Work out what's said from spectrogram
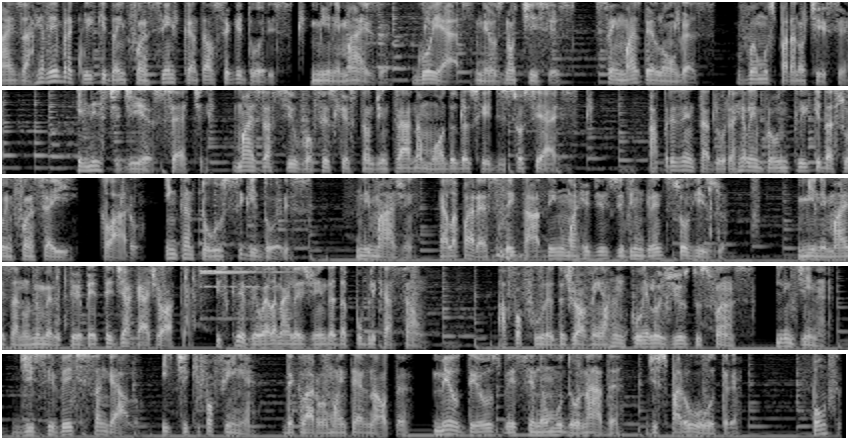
Minimiza relembra clique da infância e encanta aos seguidores. Minimiza, Goiás News Notícias. Sem mais delongas, vamos para a notícia. E neste dia 7, mais a Silva fez questão de entrar na moda das redes sociais. A apresentadora relembrou um clique da sua infância e, claro, encantou os seguidores. Na imagem, ela parece deitada em uma rede exibe um grande sorriso. Minimiza no número TBT de HJ, escreveu ela na legenda da publicação. A fofura da jovem arrancou elogios dos fãs. Lindina, disse Ivete Sangalo, e tique fofinha, declarou uma internauta. Meu Deus, vê se não mudou nada, disparou outra. Ponto.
